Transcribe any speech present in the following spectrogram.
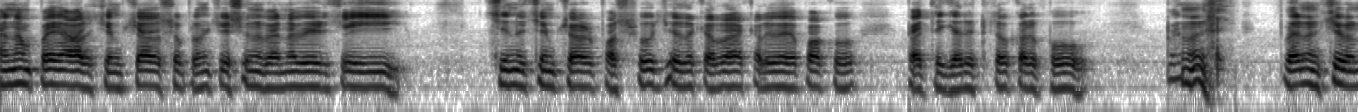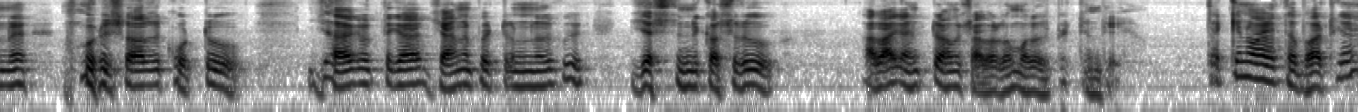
పెనంపై ఆరు చెంచాలు శుభ్రం చేసిన వెన్న వేడి చేయి. చిన్న చెంచాడు పసుపు జీలకర్ర కరివేపాకు పెద్ద గరిటతో కలుపు. పెనం పెనం ఉన్న మూడు సార్లు కొట్టు. జాగ్రత్తగా జాన పెట్టుకున్నందుకు జస్ట్ని కసురు. అలాగంటూ ఆమె చదవడం మొదలుపెట్టింది. తక్కిన వాళ్ళతో పాటుగా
